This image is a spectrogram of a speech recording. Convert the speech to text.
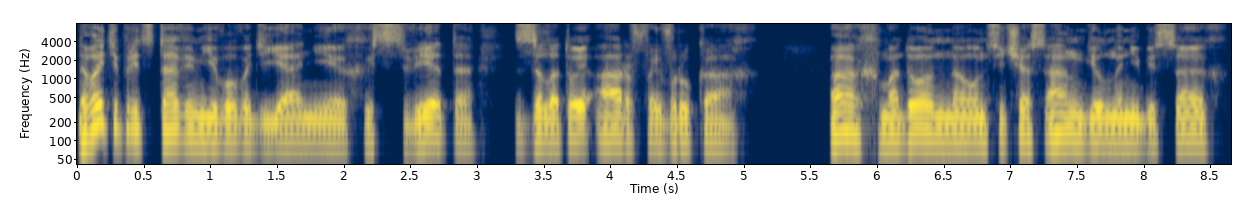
Давайте представим его в одеяниях из света с золотой арфой в руках. Ах, Мадонна, он сейчас ангел на небесах,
